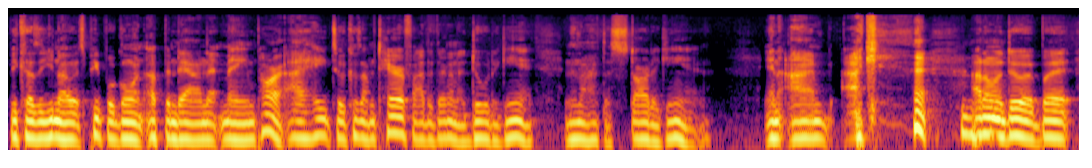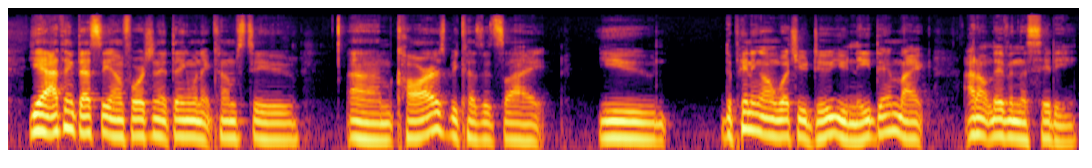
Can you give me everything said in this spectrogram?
because you know it's people going up and down that main part. I hate to because I'm terrified that they're gonna do it again and then I have to start again. And I'm I can't I don't want to do it, but yeah, I think that's the unfortunate thing when it comes to um, cars because it's like you depending on what you do, you need them. Like I don't live in the city,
